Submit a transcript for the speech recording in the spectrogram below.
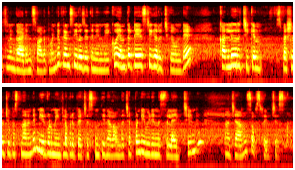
కిచెన్ గార్డెన్ స్వాగతం అండి. ఫ్రెండ్స్ ఈరోజు అయితే నేను మీకు ఎంత టేస్టీగా రుచిగా ఉండే కల్లూరు చికెన్ స్పెషల్ చూపిస్తున్నానండి. మీరు కూడా మీ ఇంట్లో ప్రిపేర్ చేసుకుని తినేలా ఉందో చెప్పండి. ఈ వీడియోని ఇస్తే లైక్ చేయండి. నా ఛానల్ సబ్స్క్రైబ్ చేసుకోండి.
